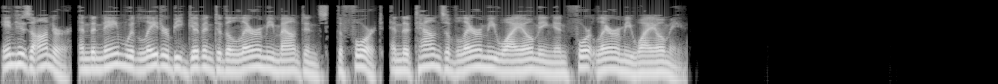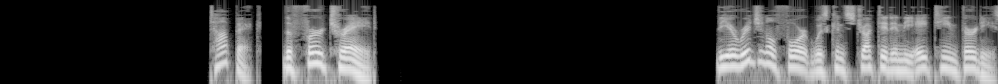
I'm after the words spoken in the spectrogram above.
in his honor, and the name would later be given to the Laramie Mountains, the fort, and the towns of Laramie, Wyoming and Fort Laramie, Wyoming. The fur trade The original fort was constructed in the 1830s,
